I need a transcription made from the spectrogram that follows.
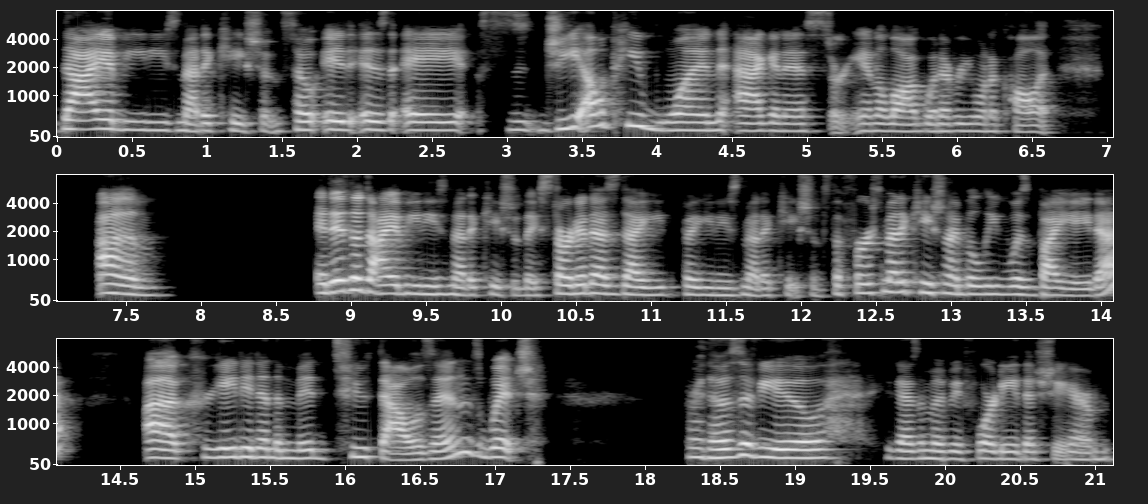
diabetes medication. So it is a GLP-1 agonist or analog, whatever you want to call it. Um, it is a diabetes medication. They started as diabetes medications. The first medication I believe was Byetta uh, created in the mid 2000s, which for those of you, you guys, I'm to be 40 this year.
